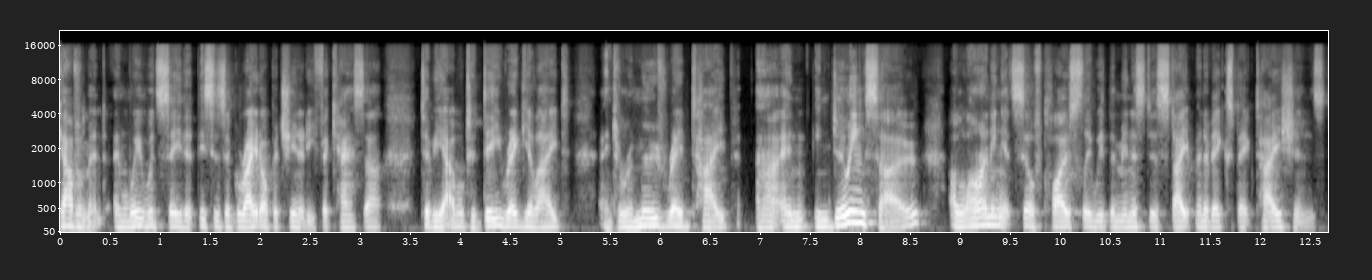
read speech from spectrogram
government. And we would see that this is a great opportunity for CASA to be able to deregulate and to remove red tape. Uh, and in doing so, aligning itself closely with the minister's statement of expectations,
